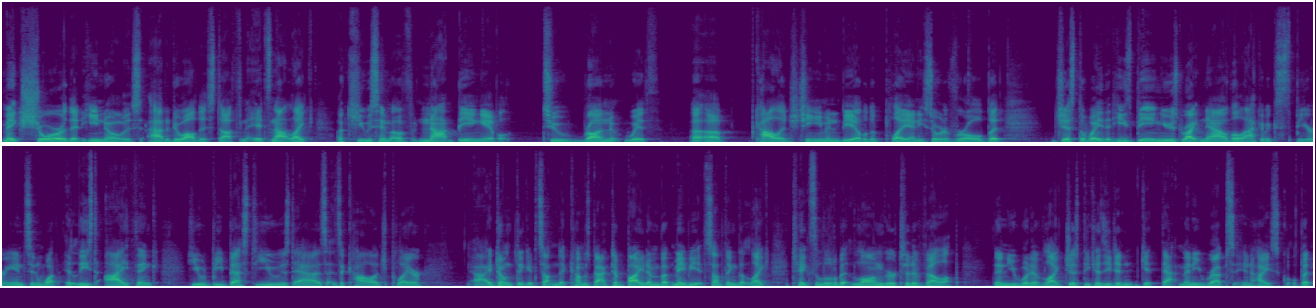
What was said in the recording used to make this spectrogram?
Make sure that he knows how to do all this stuff. It's not like accuse him of not being able to run with a, a college team and be able to play any sort of role, but just the way that he's being used right now, the lack of experience in what at least I think he would be best used as as a college player. I don't think it's something that comes back to bite him, but maybe it's something that like takes a little bit longer to develop than you would have liked just because he didn't get that many reps in high school. But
